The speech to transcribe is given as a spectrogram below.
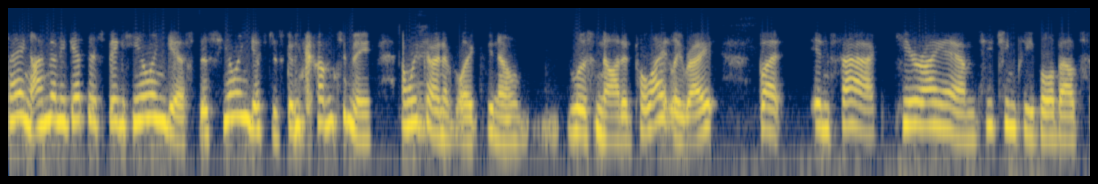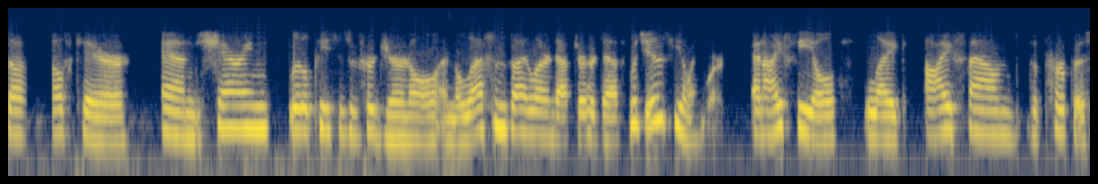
saying, I'm going to get this big healing gift. This healing gift is going to come to me. And we right. kind of like, you know, just nodded politely, right? But in fact, here I am teaching people about self care and sharing little pieces of her journal and the lessons I learned after her death, which is healing work. And I feel like I found the purpose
